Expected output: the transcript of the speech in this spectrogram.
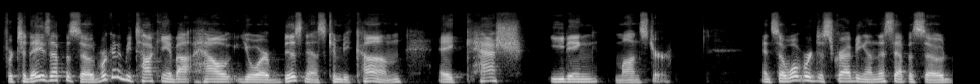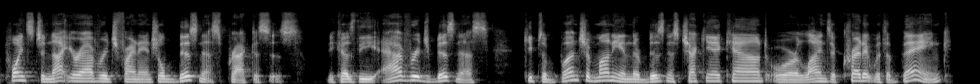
for today's episode, we're going to be talking about how your business can become a cash eating monster. And so, what we're describing on this episode points to not your average financial business practices, because the average business keeps a bunch of money in their business checking account or lines of credit with a bank,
